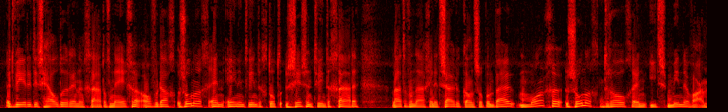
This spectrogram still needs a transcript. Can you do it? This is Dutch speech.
Het weer, het is helder en een graad of 9. Overdag zonnig en 21 tot 26 graden. Later vandaag in het zuiden kans op een bui. Morgen zonnig, droog en iets minder warm.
